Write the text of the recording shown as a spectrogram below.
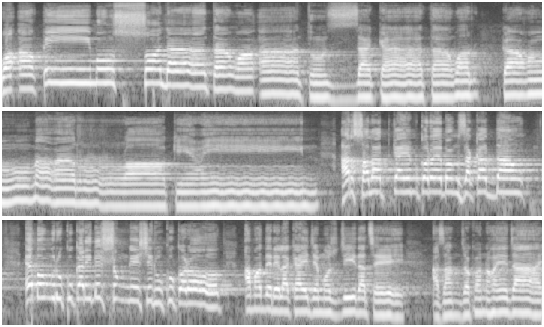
ওয়া আকিমুস সালাতা ওয়া আতুজ যাকাতা রাকিঈন। আর সালাত কায়েম করো এবং যাকাত দাও এবং রুকুকারীদের সঙ্গে এসে রুকু করো। আমাদের এলাকায় যে মসজিদ আছে, আজান যখন হয়ে যায়,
